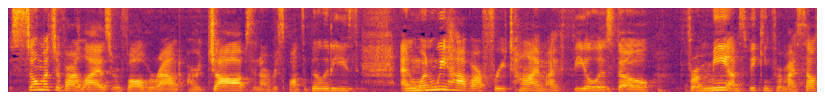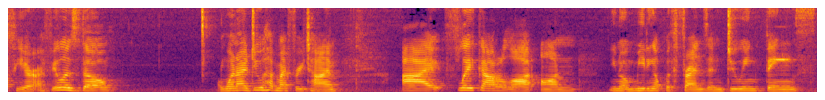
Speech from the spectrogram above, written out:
so much of our lives revolve around our jobs and our responsibilities. And when we have our free time, I feel as though, for me, I'm speaking for myself here, I feel as though when I do have my free time, I flake out a lot on, you know, meeting up with friends and doing things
